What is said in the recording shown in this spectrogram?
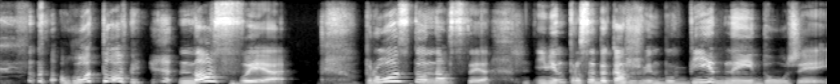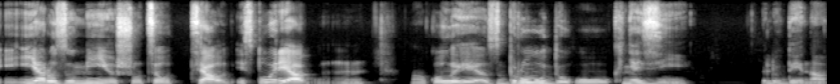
готовий на все. Просто на все. І він про себе каже, що він був бідний дуже. І я розумію, що це от ця от історія, коли з бруду у князі людина.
